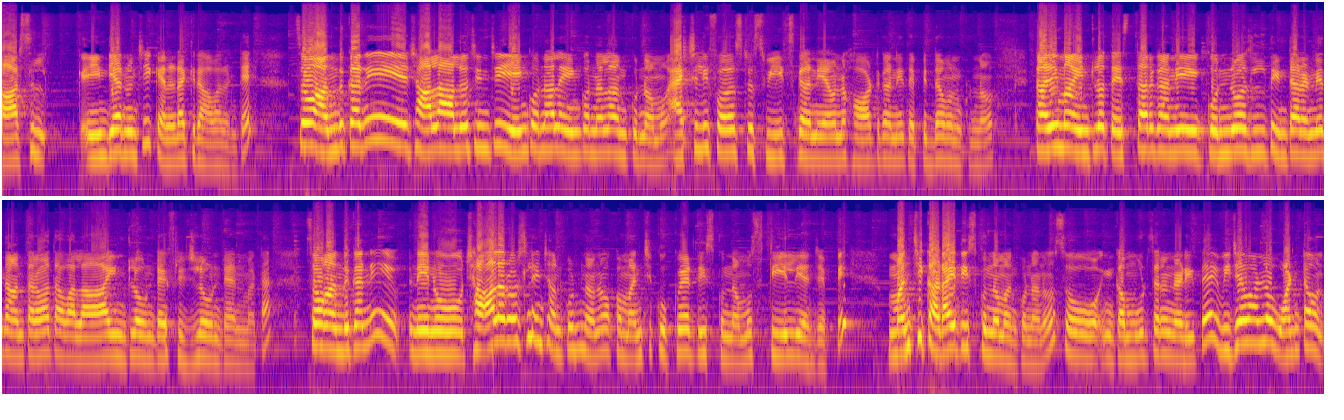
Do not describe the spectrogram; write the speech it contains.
పార్సిల్ ఇండియా నుంచి కెనడాకి రావాలంటే. సో అందుకని చాలా ఆలోచించి ఏం కొనాలా ఏం కొనాలో అనుకున్నాము. యాక్చువల్లీ ఫస్ట్ స్వీట్స్ కానీ ఏమైనా హాట్ కానీ తెప్పిద్దాం అనుకున్నాం. కానీ మా ఇంట్లో తెస్తారు కానీ కొన్ని రోజులు తింటారండి. దాని తర్వాత అవి అలా ఇంట్లో ఉంటాయి ఫ్రిడ్జ్లో ఉంటాయి అనమాట సో అందుకని నేను చాలా రోజుల నుంచి అనుకుంటున్నాను ఒక మంచి కుక్వేర్ తీసుకుందాము స్టీల్ అని చెప్పి. మంచి కడాయి తీసుకుందాం అనుకున్నాను. సో ఇంకా మూడుతరని అడిగితే విజయవాడలో వన్ టౌన్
